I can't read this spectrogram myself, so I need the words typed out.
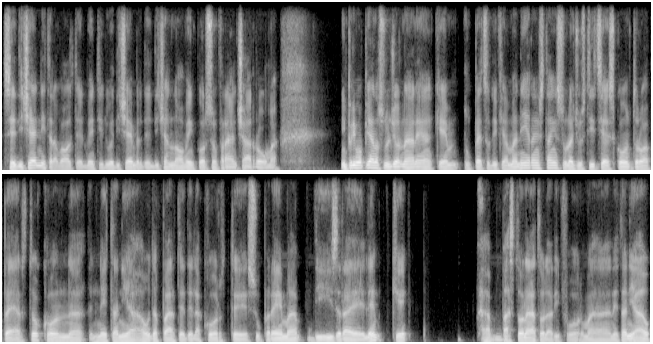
sedicenni travolte il 22 dicembre del 19 in Corso Francia a Roma. In primo piano sul giornale anche un pezzo di Fiamma Nierenstein sulla giustizia e scontro aperto con Netanyahu da parte della Corte Suprema di Israele che ha bastonato la riforma Netanyahu.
